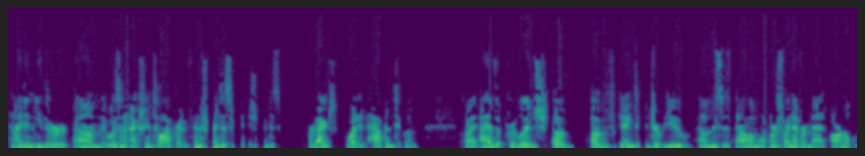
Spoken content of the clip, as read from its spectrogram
And I didn't either. Um, it wasn't actually until after I finished my dissertation I discovered actually what had happened to him. So I, I had the privilege of of getting to interview uh, Mrs. Dallimore. So I never met Arnold.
